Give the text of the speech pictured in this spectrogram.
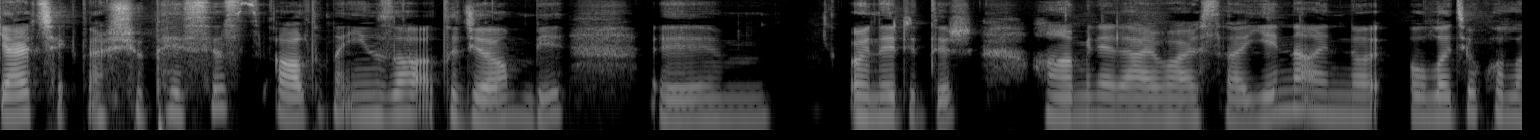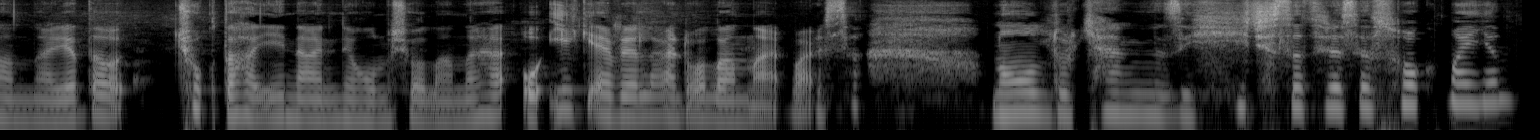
gerçekten şüphesiz altına imza atacağım bir e, öneridir. Hamileler varsa, yeni anne olacak olanlar ya da çok daha yeni anne olmuş olanlar, o ilk evrelerde olanlar varsa ne olur kendinizi hiç strese sokmayın.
